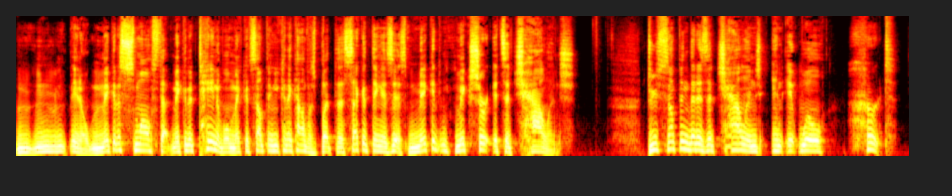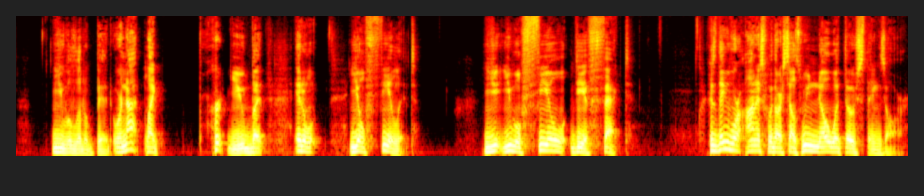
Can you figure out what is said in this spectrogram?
you know, make it a small step, make it attainable, make it something you can accomplish. But the second thing is this, make it, make sure it's a challenge. Do something that is a challenge and it will hurt you a little bit or not like hurt you, but it'll, you'll feel it. You, you will feel the effect. Because they were honest with ourselves. We know what those things are,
